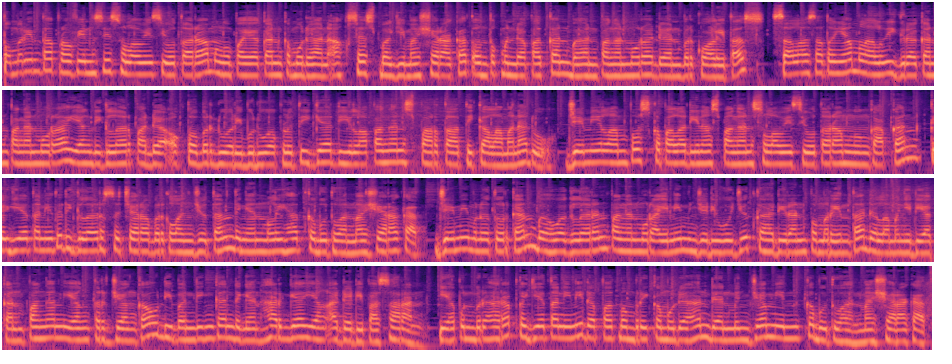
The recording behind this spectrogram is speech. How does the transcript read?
Pemerintah Provinsi Sulawesi Utara mengupayakan kemudahan akses bagi masyarakat untuk mendapatkan bahan pangan murah dan berkualitas, salah satunya melalui gerakan pangan murah yang digelar pada Oktober 2023 di lapangan Sparta Tikala Manado. Jamie Lampus, Kepala Dinas Pangan Sulawesi Utara mengungkapkan, kegiatan itu digelar secara berkelanjutan dengan melihat kebutuhan masyarakat. Jamie menuturkan bahwa gelaran pangan murah ini menjadi wujud kehadiran pemerintah dalam menyediakan pangan yang terjangkau dibanding dibandingkan dengan harga yang ada di pasaran. Ia pun berharap kegiatan ini dapat memberi kemudahan dan menjamin kebutuhan masyarakat.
